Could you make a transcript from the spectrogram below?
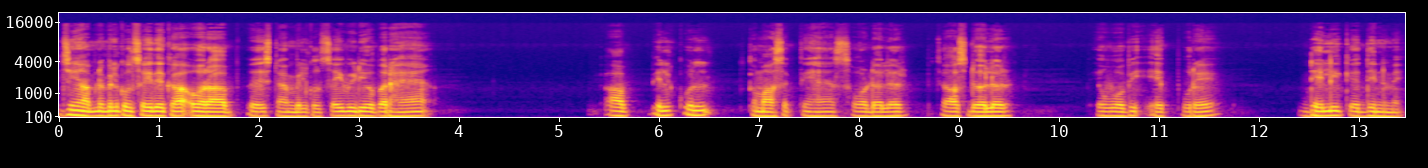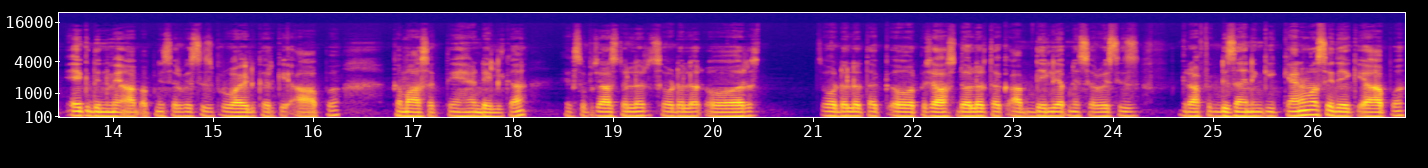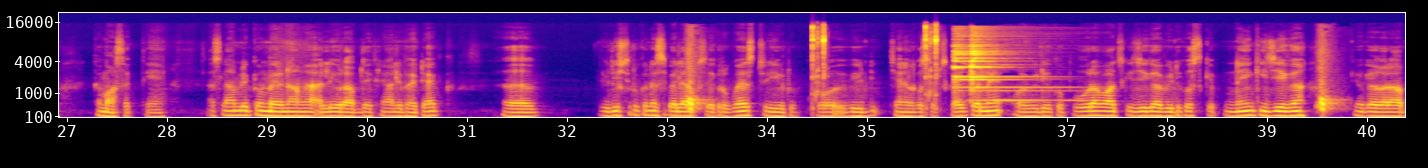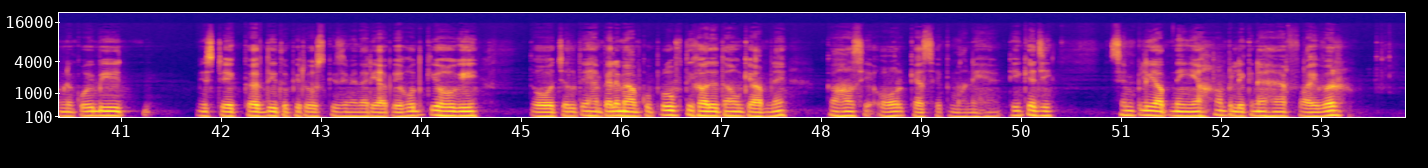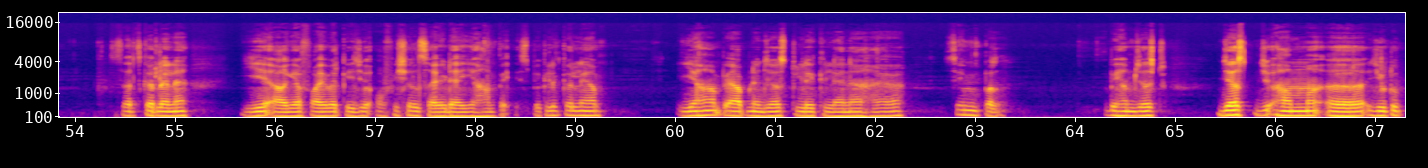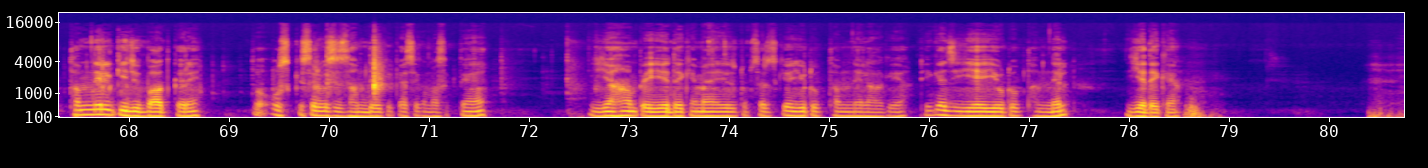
जी हाँ आपने बिल्कुल सही देखा और आप इस टाइम बिल्कुल सही वीडियो पर हैं। आप बिल्कुल कमा सकते हैं, सौ डॉलर पचास डॉलर वो भी एक पूरे डेली के दिन में, एक दिन में आप अपनी सर्विसेज़ प्रोवाइड करके आप कमा सकते हैं डेली का। एक सौ पचास डॉलर सौ डॉलर और सौ डॉलर तक और पचास डॉलर तक आप डेली अपनी सर्विसेज़ ग्राफिक डिज़ाइनिंग की कैनवा से दे के आप कमा सकते हैं। अस्सलाम वालेकुम, मेरा नाम है अली और आप देख रहे हैं अली भाई टेक। वीडियो शुरू करने से पहले आपसे एक रिक्वेस्ट यूट्यूब को वीडियो चैनल को सब्सक्राइब कर लें और वीडियो को पूरा वॉच कीजिएगा, वीडियो को स्किप नहीं कीजिएगा, क्योंकि अगर आपने कोई भी मिस्टेक कर दी तो फिर उसकी ज़िम्मेदारी आपकी खुद की होगी। तो चलते हैं, पहले मैं आपको प्रूफ दिखा देता हूँ कि आपने कहाँ से और कैसे कमाने हैं, ठीक है जी? सिंपली आपने यहाँ पे लिखना है फाइवर सर्च कर लेना है। ये आ गया फाइवर की जो ऑफिशियल साइट है, यहाँ पे। इस पर क्लिक कर लें आप। यहाँ पे आपने जस्ट लिख लेना है सिंपल अभी हम जस्ट जस्ट हम यूट्यूब थंबनेल की जो बात करें तो उसकी सर्विसेज़ हम देख के कैसे कमा सकते हैं। यहाँ पे ये देखें, मैंने यूट्यूब सर्च किया यूट्यूब थंबनेल आ गया। ठीक है जी, ये यूट्यूब थंबनेल ये देखें।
